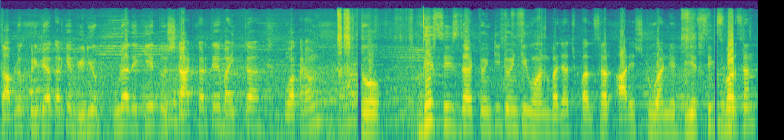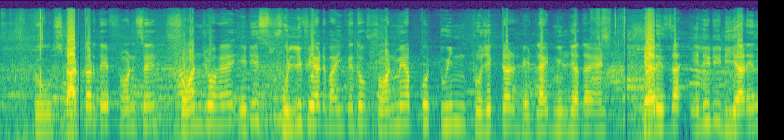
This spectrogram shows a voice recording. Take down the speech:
तो आप लोग कृपया करके वीडियो पूरा देखिए। तो स्टार्ट करते हैं बाइक का वॉक अराउंड तो this is the 2021 Bajaj Pulsar R S two hundred B S six version तो स्टार्ट करते हैं फ्रंट से। फ्रंट जो है it is fully faired bike है तो फ्रंट में आपको ट्विन प्रोजेक्टर हेडलाइट मिल जाता है and here is the L E D D R L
